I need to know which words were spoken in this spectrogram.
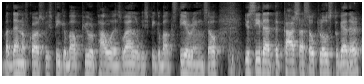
But then, of course, we speak about pure power as well. We speak about steering. So you see that the cars are so close together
